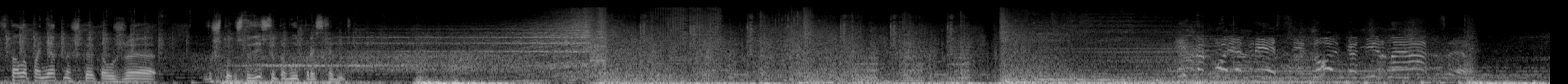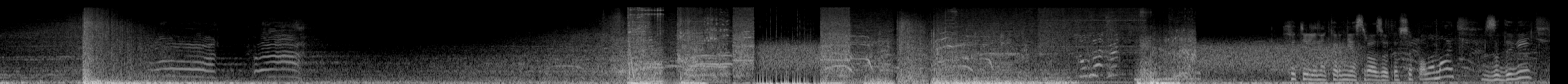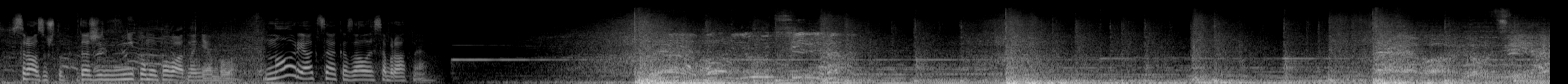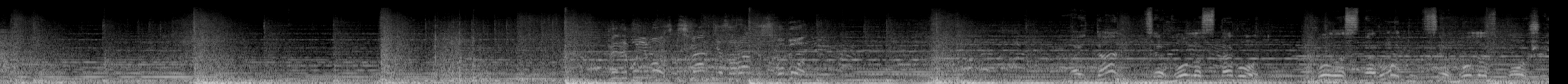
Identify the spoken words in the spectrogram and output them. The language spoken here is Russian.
стало понятно, что это уже, что, что здесь что-то будет происходить. Хотели на корне сразу это все поломать, задавить, сразу, чтобы даже никому повадно не было. Но реакция оказалась обратная. Майдан це голос народу. Голос народу це голос Божий.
